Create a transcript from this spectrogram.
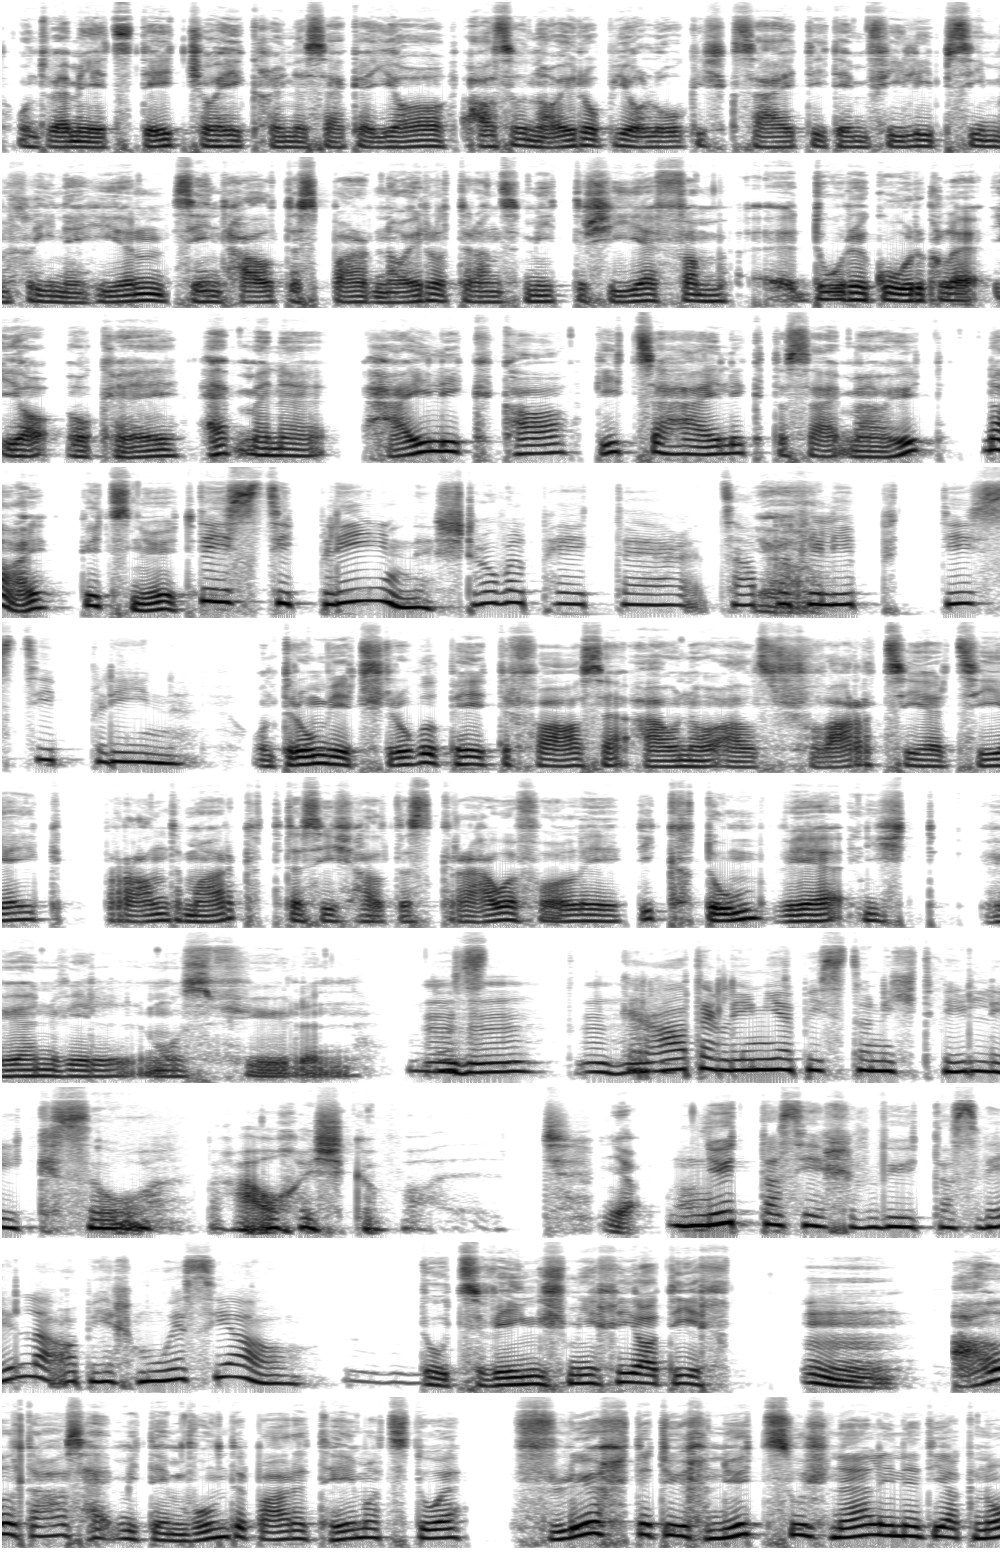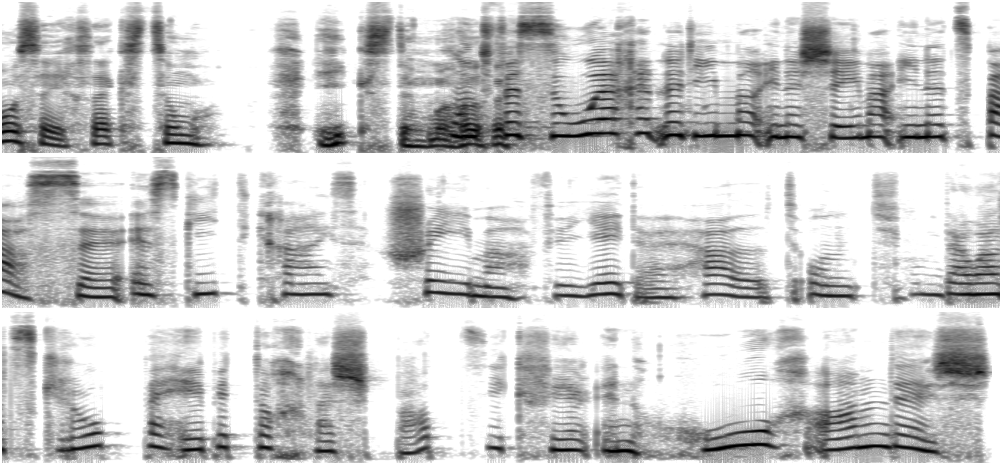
Und wenn wir jetzt dort schon hätte können sagen, ja, also neurobiologisch gesagt, in dem Philips im kleinen Hirn sind halt ein paar Neurotransmitter schief am äh, durchgurgeln. Ja, okay. Hat man eine Heilung gehabt? Gibt es eine Heilung? Das sagt man auch heute. Nein, gibt es nicht. Disziplin. Strubelpeter, Zappel-Philipp, ja. Disziplin. Und darum wird die Strubelpeter-Phase auch noch als schwarze Erziehung brandmarkt. Das ist halt das grauenvolle Diktum. Wer nicht hören will, muss fühlen. Mhm. Mhm. Gerader Linie bist du nicht willig, so. Brauche ich Gewalt. Ja. Nicht, dass ich will das will, aber ich muss ja. Du zwingst mich ja, dich... Mm All das hat mit dem wunderbaren Thema zu tun. Flüchtet euch nicht zu schnell in eine Diagnose. Ich sage es zum x-ten Mal. Und versucht nicht immer in ein Schema hineinzupassen. Es gibt kein Schema für jeden halt. Und, und auch als Gruppe hebt doch ein Spatzig für ein Hoch anders.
